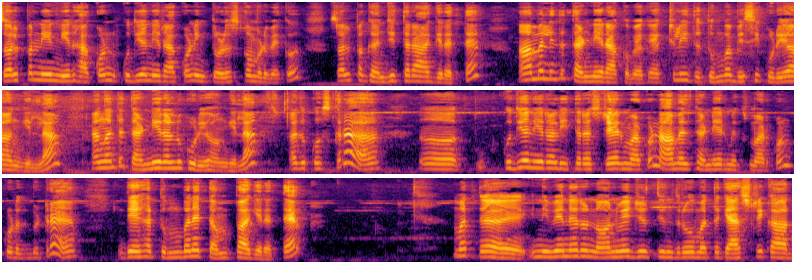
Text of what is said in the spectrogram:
ಸ್ವಲ್ಪ ನೀರು ನೀರು ಹಾಕ್ಕೊಂಡು, ಕುದಿಯೋ ನೀರು ಹಾಕ್ಕೊಂಡು ಹಿಂಗೆ ತೊಳಸ್ಕೊಂಬಿಡ್ಬೇಕು. ಸ್ವಲ್ಪ ಗಂಜಿ ಥರ ಆಗಿರುತ್ತೆ. ಆಮೇಲಿಂದ ತಣ್ಣೀರು ಹಾಕೋಬೇಕು. ಆ್ಯಕ್ಚುಲಿ ಇದು ತುಂಬ ಬಿಸಿ ಕುಡಿಯೋ ಹಂಗಿಲ್ಲ. ಹಂಗಂತ ತಣ್ಣೀರಲ್ಲೂ ಕುಡಿಯೋ ಹಂಗಿಲ್ಲ. ಅದಕ್ಕೋಸ್ಕರ ಕುದಿಯೋ ನೀರಲ್ಲಿ ಈ ಥರ ಸ್ಟೇರ್ ಮಾಡ್ಕೊಂಡು ಆಮೇಲೆ ತಣ್ಣೀರು ಮಿಕ್ಸ್ ಮಾಡ್ಕೊಂಡು ಕುಡಿದ್ಬಿಟ್ರೆ ದೇಹ ತುಂಬಾ ತಂಪಾಗಿರುತ್ತೆ. ಮತ್ತು ನೀವೇನಾದ್ರು ನಾನ್ ವೆಜ್ ತಿಂದರು ಮತ್ತು ಗ್ಯಾಸ್ಟ್ರಿಕ್ ಆದ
